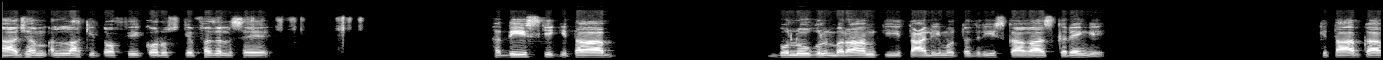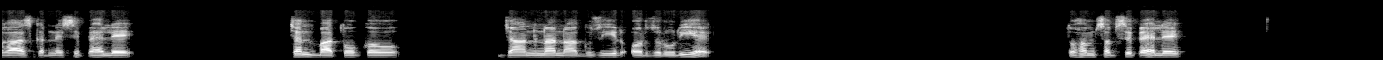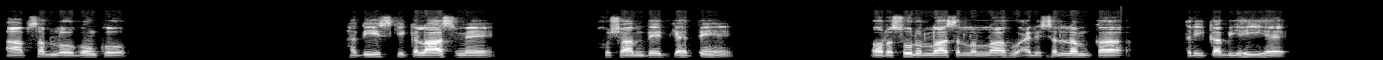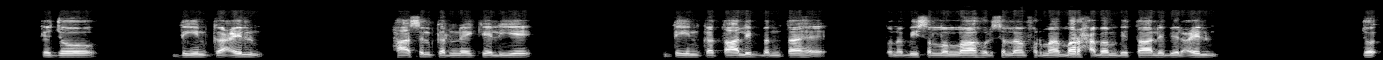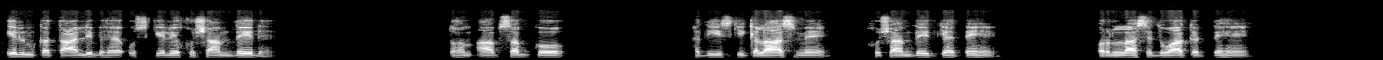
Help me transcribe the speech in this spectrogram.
आज हम अल्लाह की तौफीक और उसके फजल से हदीस की किताब बुलूगुल मराम की तालीम और तदरीस का आगाज़ करेंगे। किताब का आगाज़ करने से पहले चंद बातों को जानना नागुजीर और ज़रूरी है। तो हम सबसे पहले आप सब लोगों को हदीस की क्लास में खुश आमदेद कहते हैं और रसूलुल्लाह सल्लल्लाहु अलैहि वसल्लम का तरीका भी यही है कि जो दीन का इल्म हासिल करने के लिए दीन का तालिब बनता है तो नबी सल्लल्लाहु अलैहि वसल्लम फरमा मरहबम बितालिब इल्म। जो इल्म का तालिब है, उसके लिए खुश आमदेद है। तो हम आप सबको हदीस की क्लास में खुश आमदीद कहते हैं और अल्लाह से दुआ करते हैं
